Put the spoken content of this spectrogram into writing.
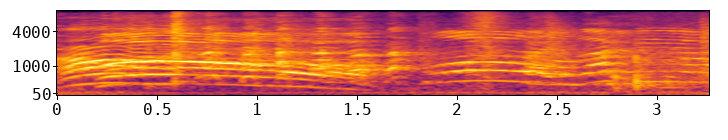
와, Wow, lucky yun.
